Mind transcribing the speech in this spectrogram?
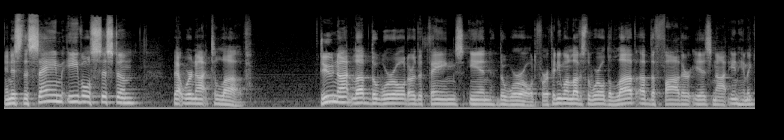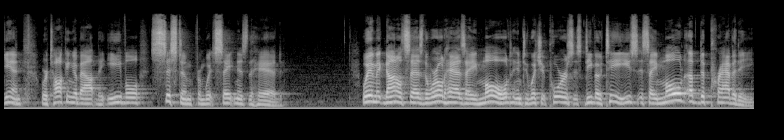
And it's the same evil system that we're not to love. Do not love the world or the things in the world. For if anyone loves the world, the love of the Father is not in him. Again, we're talking about the evil system from which Satan is the head. William MacDonald says the world has a mold into which it pours its devotees. It's a mold of depravity.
